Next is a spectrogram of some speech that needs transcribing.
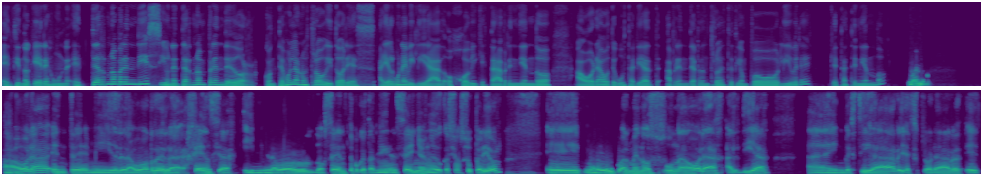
entiendo que eres un eterno aprendiz y un eterno emprendedor. Contémosle a nuestros auditores, ¿hay alguna habilidad o hobby que estás aprendiendo ahora o te gustaría aprender dentro de este tiempo libre que estás teniendo? Bueno, ahora entre mi labor de la agencia y mi labor docente, porque también enseño en educación superior, eh, me dedico al menos una hora al día a investigar y a explorar eh,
